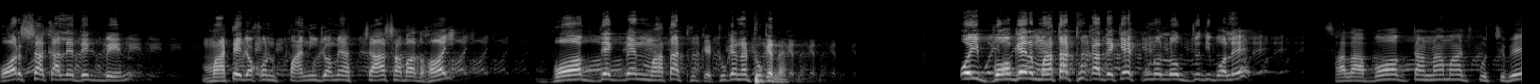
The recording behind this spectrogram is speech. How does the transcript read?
বর্ষাকালে দেখবেন, মাঠে যখন পানি জমে আর চাষ আবাদ হয়, বক দেখবেন মাথা ঠুকে। ঠুকে না ঠুকে না? ওই বগের মাথা ঠুকা দেখে কোনো লোক যদি বলে, সালা বগটা নামাজ পড়ছে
